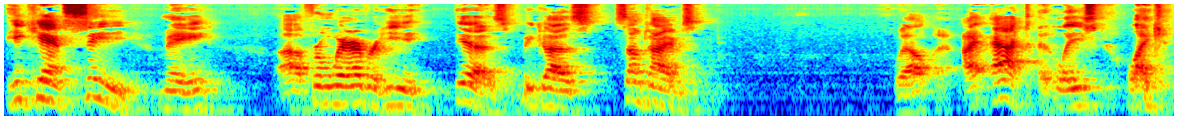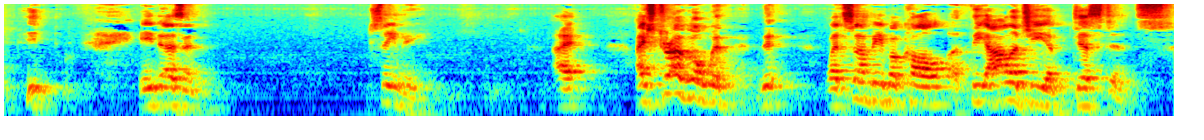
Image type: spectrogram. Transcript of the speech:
he can't see me uh, from wherever he is because sometimes, well, I act at least like he, he doesn't see me. I, I struggle with the, what some people call a theology of distance.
